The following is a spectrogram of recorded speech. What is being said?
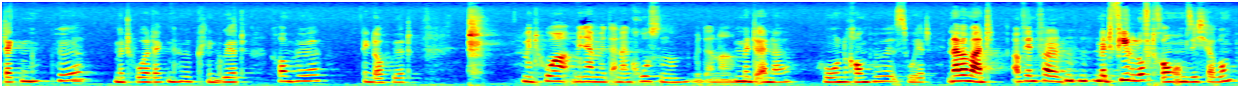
Deckenhöhe. Mit hoher Deckenhöhe klingt weird. Raumhöhe klingt auch weird. Mit hoher, mit, ja, mit einer großen, mit einer. Mit einer hohen Raumhöhe ist weird. Nevermind. Auf jeden Fall mit viel Luftraum um sich herum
